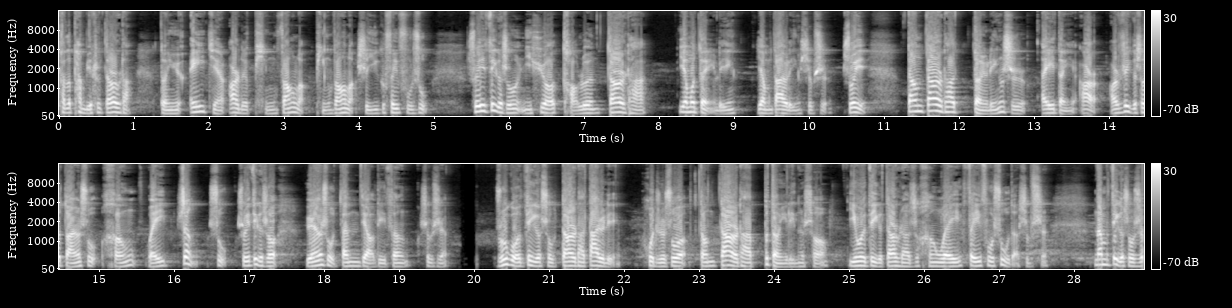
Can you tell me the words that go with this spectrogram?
它的判别是德尔塔等于 a 减二的平方了，平方了是一个非负数，所以这个时候你需要讨论德尔塔要么等于零，要么大于零，是不是？所以当德尔塔等于零时，a 等于二，而这个时候导函数恒为正数，所以这个时候原函数单调递增，是不是？如果这个时候德尔塔大于零，或者说当德尔塔不等于零的时候，因为这个德尔塔是恒为非负数的，是不是？那么这个时候是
